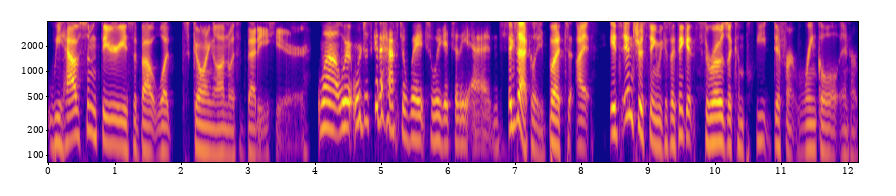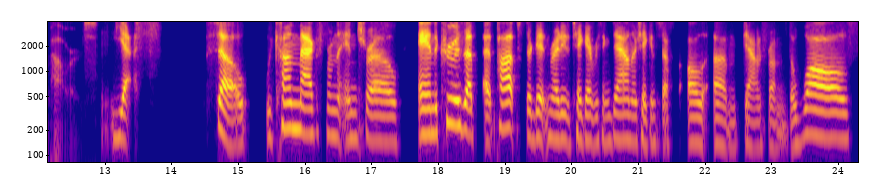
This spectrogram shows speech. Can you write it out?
we have some theories about what's going on with betty here Well, we're we're just gonna have to wait till we get to the end. exactly but i it's interesting because i think it throws a complete different wrinkle in her powers Yes. So we come back from the intro, and the crew is up at Pops. They're getting ready to take everything down. They're taking stuff all um, down from the walls.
